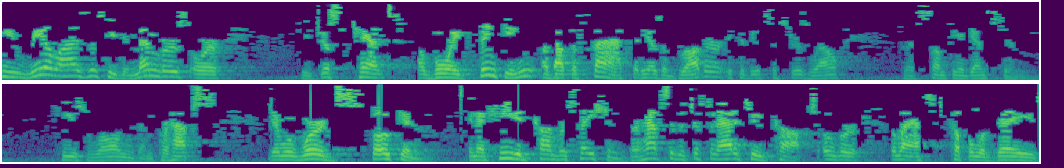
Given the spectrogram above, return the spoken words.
he realizes, he remembers, or he just can't avoid thinking about the fact that he has a brother, it could be a sister as well, who has something against him. He's wronged them. Perhaps there were words spoken in a heated conversation. Perhaps it was just an attitude copped over the last couple of days.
